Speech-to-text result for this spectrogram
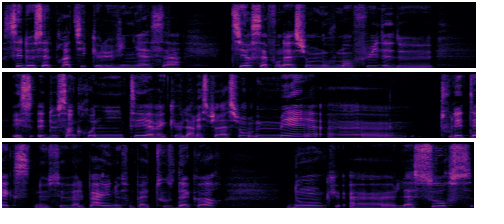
c'est de cette pratique que le Vinyasa tire sa fondation de mouvement fluide et de, synchronité avec la respiration, mais euh, tous les textes ne se valent pas, ils ne sont pas tous d'accord. Donc euh, la source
